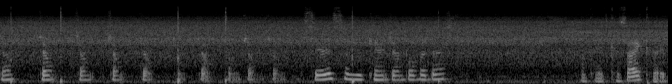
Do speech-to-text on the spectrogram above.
Jump, jump, jump, jump, jump, jump, jump, jump, jump. Seriously, you can't jump over this? Okay, because I could.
